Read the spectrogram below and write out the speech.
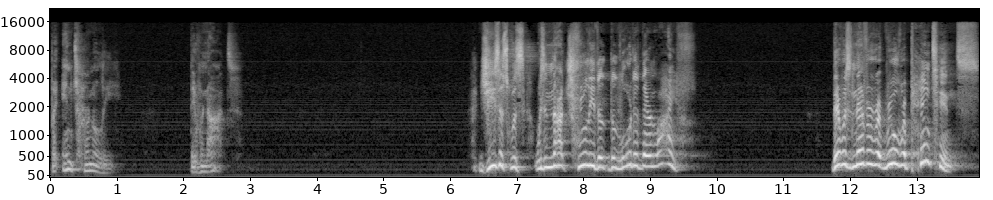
but internally, they were not. Jesus was, was not truly the, the Lord of their life. There was never real repentance.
